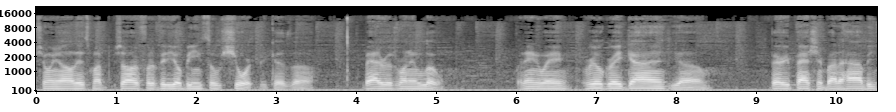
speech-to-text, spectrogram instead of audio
showing y'all this. My sorry for the video being so short because uh, battery was running low. But anyway, real great guy. He, um, very passionate about the hobby.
